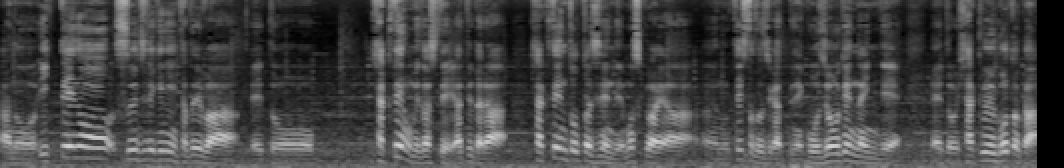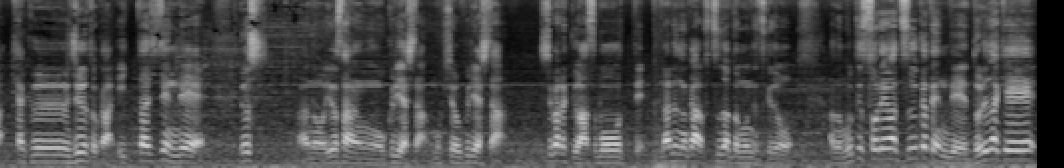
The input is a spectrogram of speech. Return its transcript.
あの一定の数字的に例えば、えーと、100点を目指してやってたら100点取った時点でもしくはあのテストと違ってねこう上限ないんで、えーと、と105とか110とかいった時点でよしあの予算をクリアした目標をクリアしたしばらく遊ぼうってなるのが普通だと思うんですけどあの僕それは通過点でどれだけ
